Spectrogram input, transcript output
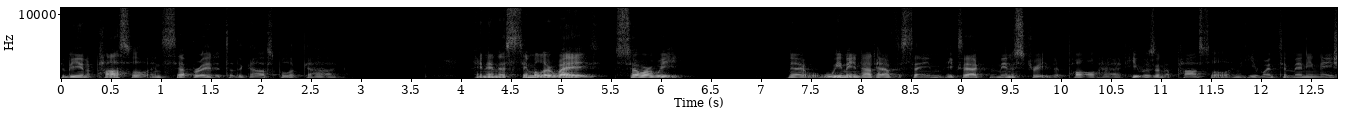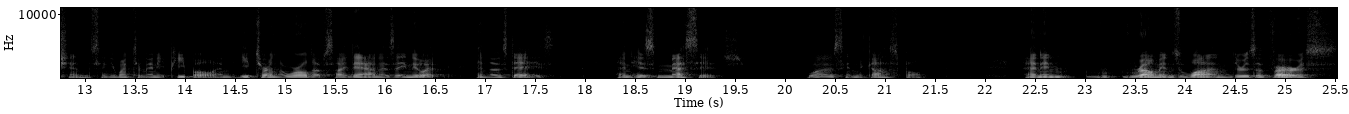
to be an apostle and separated to the gospel of God. And in a similar way, so are we. Now, we may not have the same exact ministry that Paul had. He was an apostle and he went to many nations and he went to many people and he turned the world upside down as they knew it in those days. And his message was in the gospel. And in Romans 1, there's a verse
